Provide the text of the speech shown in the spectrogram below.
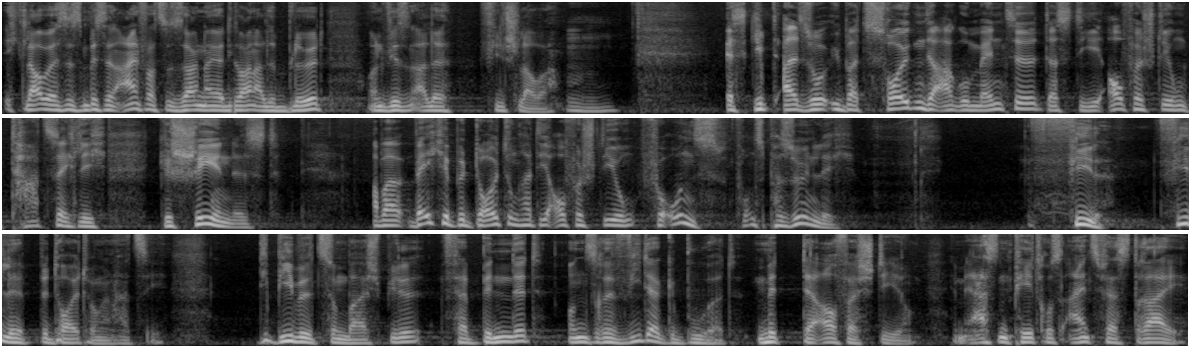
ich glaube, es ist ein bisschen einfach zu sagen, naja, die waren alle blöd und wir sind alle viel schlauer. Es gibt also überzeugende Argumente, dass die Auferstehung tatsächlich geschehen ist. Aber welche Bedeutung hat die Auferstehung für uns, für uns persönlich? Viel, viele Bedeutungen hat sie. Die Bibel zum Beispiel verbindet unsere Wiedergeburt mit der Auferstehung. Im 1. Petrus 1, Vers 3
